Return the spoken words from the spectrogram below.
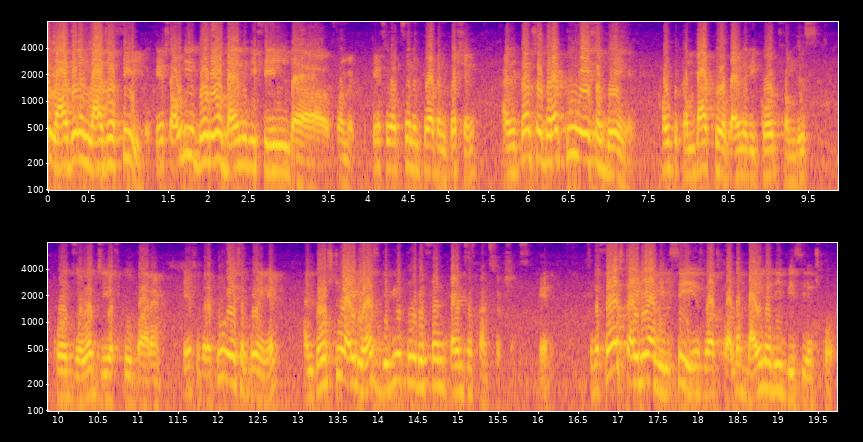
a larger and larger field. Okay, so how do you go to a binary field uh, from it? Okay, so that's an important question. And it turns out there are two ways of doing it. How to come back to a binary code from this codes over GF2 power m. Okay, so there are two ways of doing it, and those two ideas give you two different kinds of constructions. Okay, so the first idea we'll see is what's called a binary BCH code.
